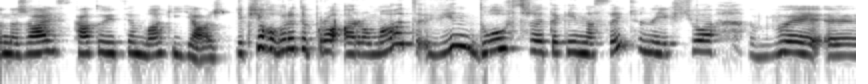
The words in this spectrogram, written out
на жаль, скатується макіяж. Якщо говорити про аромат, він дуже такий насичений. Якщо ви е,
